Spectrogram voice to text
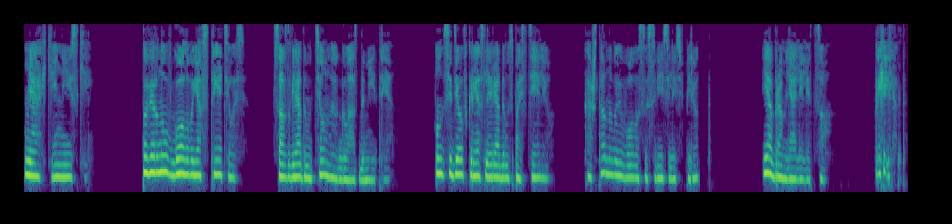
Мягкий, низкий. Повернув голову, я встретилась со взглядом темных глаз Дмитрия. Он сидел в кресле рядом с постелью. Каштановые волосы свесились вперед и обрамляли лицо. «Привет!»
